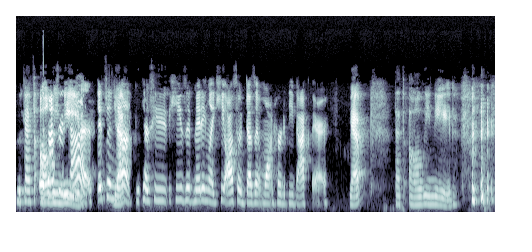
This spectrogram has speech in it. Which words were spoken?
but that's But all that's we need. It's enough because he he's admitting like he also doesn't want her to be back there. Yep. That's all we need.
